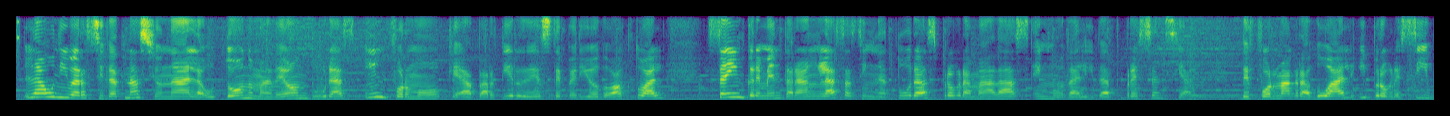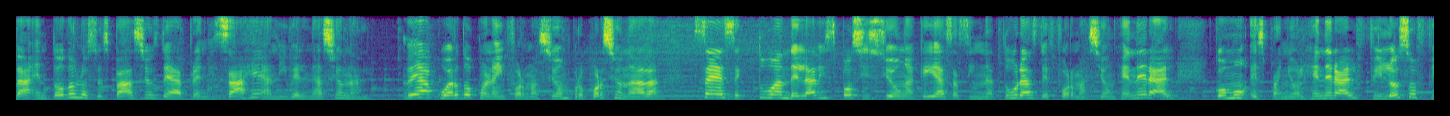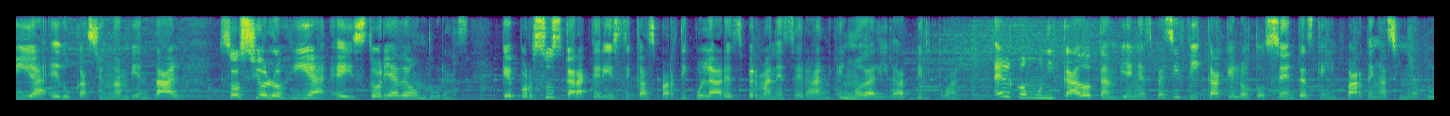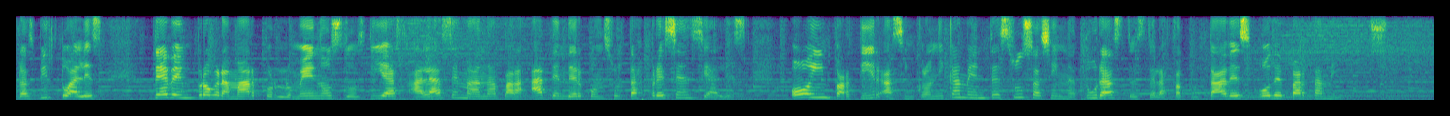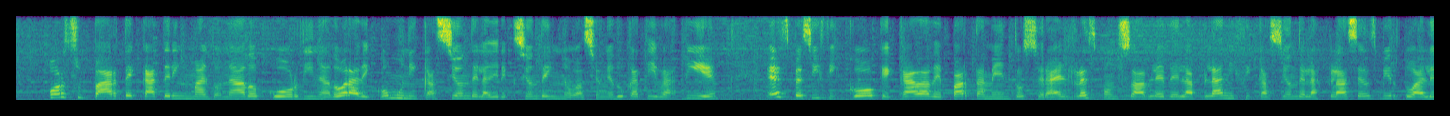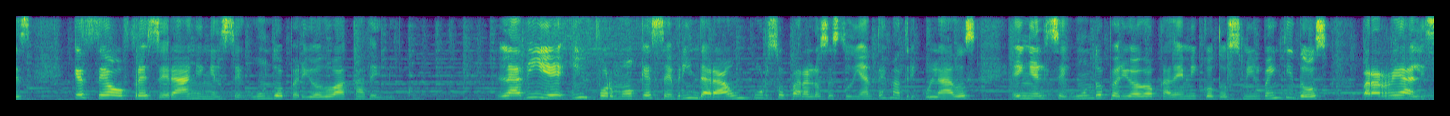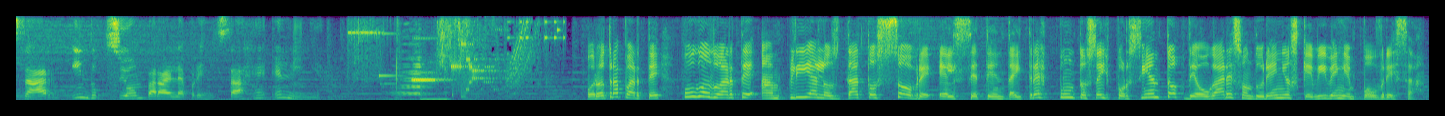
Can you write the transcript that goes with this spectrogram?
La Universidad Nacional Autónoma de Honduras informó que a partir de este periodo actual se incrementarán las asignaturas programadas en modalidad presencial de forma gradual y progresiva en todos los espacios de aprendizaje a nivel nacional. De acuerdo con la información proporcionada, se exceptúan de la disposición aquellas asignaturas de formación general como español general, filosofía, educación ambiental, sociología e historia de Honduras, que por sus características particulares permanecerán en modalidad virtual. El comunicado también especifica que los docentes que imparten asignaturas virtuales deben programar por lo menos dos días a la semana para atender consultas presenciales o impartir asincrónicamente sus asignaturas desde las facultades o departamentos. Por su parte, Catherine Maldonado, coordinadora de comunicación de la Dirección de Innovación Educativa, DIE, especificó que cada departamento será el responsable de la planificación de las clases virtuales que se ofrecerán en el segundo periodo académico. La DIE informó que se brindará un curso para los estudiantes matriculados en el segundo periodo académico 2022 para realizar inducción para el aprendizaje en línea. Por otra parte, Hugo Duarte amplía los datos sobre el 73.6% de hogares hondureños que viven en pobreza.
